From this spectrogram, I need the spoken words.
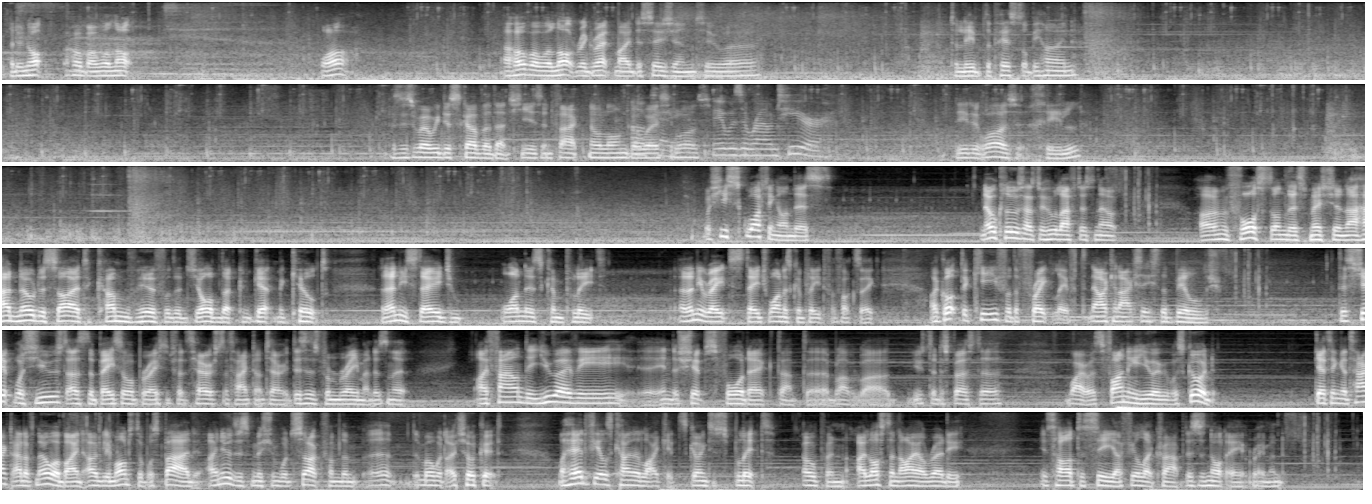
I do not hope I will not... What? I hope I will not regret my decision to, uh, to leave the pistol behind. This is where we discover that she is in fact no longer okay. where she was. It was around here. Indeed it was, Jill. Was she squatting on this? No clues as to who left this note. I'm forced on this mission. I had no desire to come here for the job that could get me killed. At any stage, one is complete. At any rate, stage one is complete, for fuck's sake. I got the key for the freight lift. Now I can access the bilge. This ship was used as the base of operations for the terrorist attack on Terry. This is from Raymond, isn't it? I found the UAV in the ship's foredeck that uh, blah blah blah used to disperse the virus. Finding a UAV was good. Getting attacked out of nowhere by an ugly monster was bad. I knew this mission would suck from the uh, the moment I took it. My head feels kind of like it's going to split open. I lost an eye already. It's hard to see. I feel like crap. This is not a Raymond.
